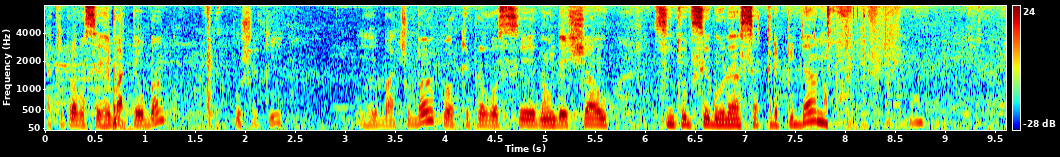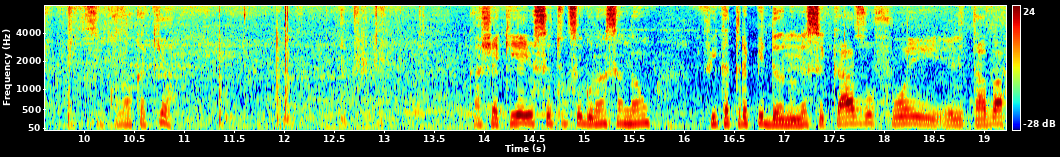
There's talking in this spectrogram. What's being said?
Aqui para você rebater o banco, puxa aqui e rebate o banco. Aqui para você não deixar o cinto de segurança trepidando, tá Você coloca aqui, ó. Caixa aqui aí o cinto de segurança não fica trepidando. Nesse caso foi, ele estava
